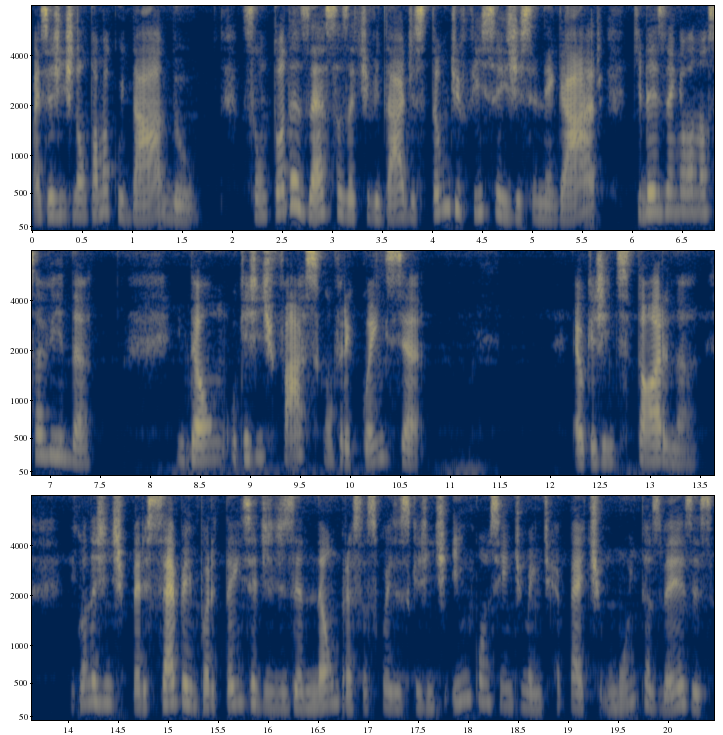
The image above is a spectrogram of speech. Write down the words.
Mas se a gente não toma cuidado, são todas essas atividades tão difíceis de se negar que desenham a nossa vida. Então, o que a gente faz com frequência é o que a gente se torna. E quando a gente percebe a importância de dizer não para essas coisas que a gente inconscientemente repete muitas vezes,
